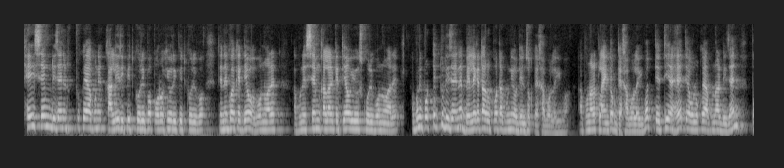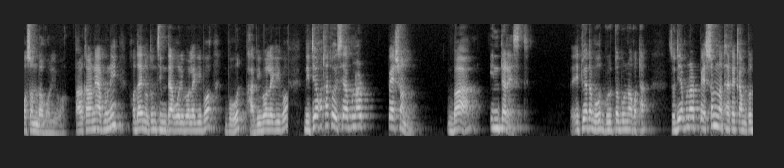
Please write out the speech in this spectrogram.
সেই ছেম ডিজাইনটোকে আপুনি কালি ৰিপিট কৰিব পৰহিও ৰিপিট কৰিব তেনেকুৱা কেতিয়াও হ'ব নোৱাৰে। আপুনি ছেম কালাৰ কেতিয়াও ইউজ কৰিব নোৱাৰে। আপুনি প্ৰত্যেকটো ডিজাইনে বেলেগ এটা ৰূপত আপুনি অডিয়েঞ্চক দেখাব লাগিব। আপোনাৰ ক্লাইণ্টক দেখাব লাগিব তেতিয়াহে তেওঁলোকে আপোনাৰ ডিজাইন পচন্দ কৰিব। তাৰ কাৰণে আপুনি সদায় নতুন চিন্তা কৰিব লাগিব বহুত ভাবিব লাগিব। দ্বিতীয় কথাটো হৈছে আপোনাৰ পেশ্যন বা ইণ্টাৰেষ্ট এইটো এটা বহুত গুৰুত্বপূৰ্ণ কথা। যদি আপোনাৰ পেশ্যন নাথাকে কামটোত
